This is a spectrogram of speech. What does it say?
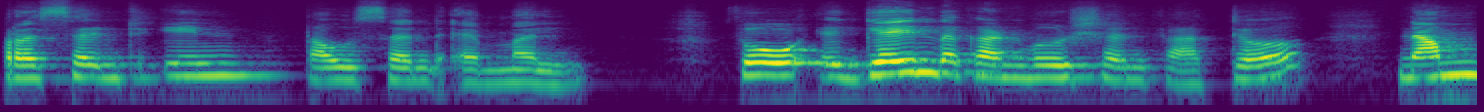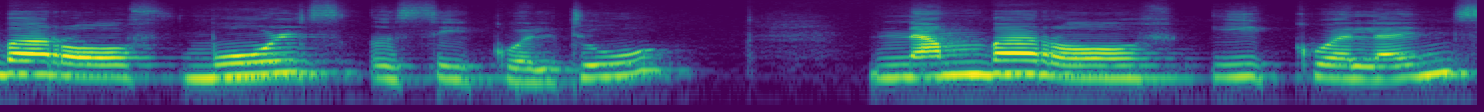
present in 1000 ml? So again the conversion factor number of moles is equal to number of equivalents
